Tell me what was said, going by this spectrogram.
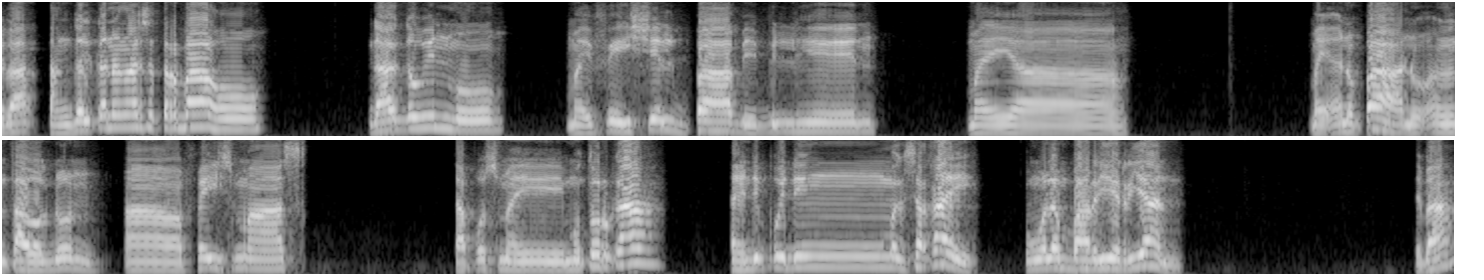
Ba? Tanggal ka na nga sa trabaho. Gagawin mo, may face shield pa, bibilhin, may ah may ano pa, ano anong tawag doon? Ah, face mask. Tapos may motor ka, ay hindi pwedeng magsakay kung walang barrier 'yan. 'Di ba?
